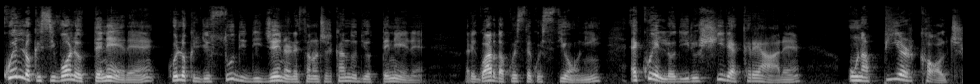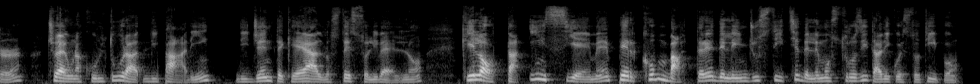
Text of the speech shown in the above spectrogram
Quello che si vuole ottenere, quello che gli studi di genere stanno cercando di ottenere riguardo a queste questioni è quello di riuscire a creare una peer culture, cioè una cultura di pari, di gente che è allo stesso livello, che lotta insieme per combattere delle ingiustizie, delle mostruosità di questo tipo.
